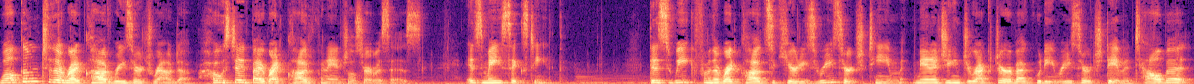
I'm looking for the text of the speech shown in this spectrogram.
Welcome to the Red Cloud Research Roundup, hosted by Red Cloud Financial Services. It's May 16th. This week, from the Red Cloud Securities Research Team, Managing Director of Equity Research David Talbot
